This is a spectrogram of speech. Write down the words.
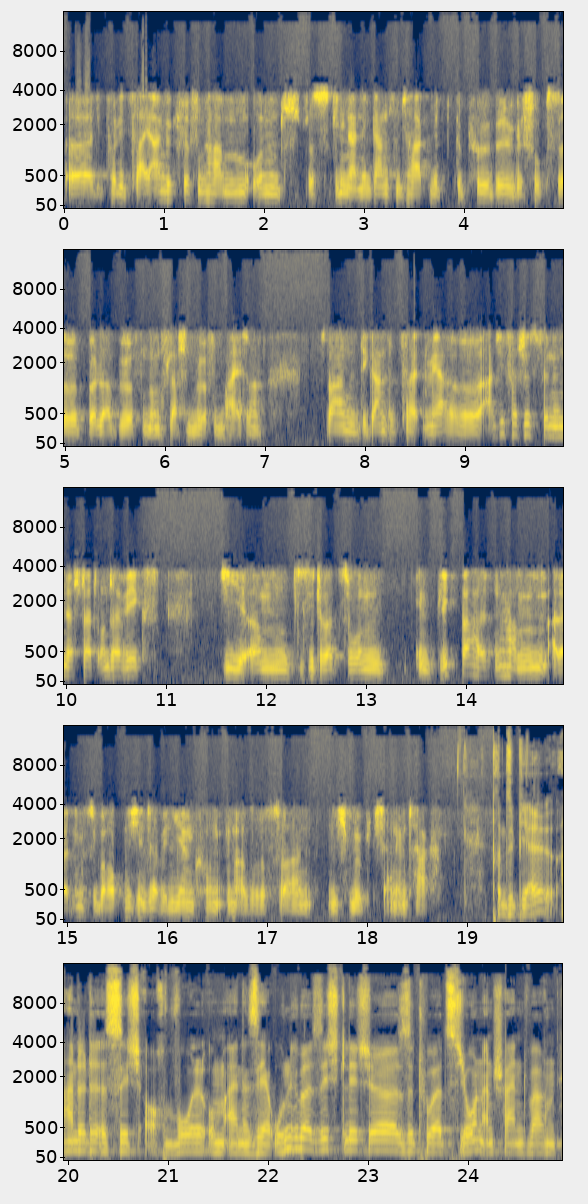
äh, die Polizei angegriffen haben und es ging dann den ganzen Tag mit Gepöbel, Geschubse, Böllerwürfen und Flaschenwürfen weiter. Es waren die ganze Zeit mehrere Antifaschistinnen in der Stadt unterwegs, die ähm, die Situation im Blick behalten haben, allerdings überhaupt nicht intervenieren konnten. Also das war nicht möglich an dem Tag. Prinzipiell handelte es sich auch wohl um eine sehr unübersichtliche Situation. Anscheinend waren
